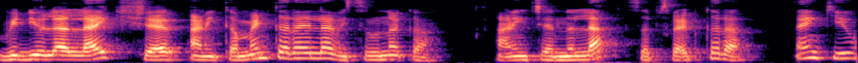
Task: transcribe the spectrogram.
व्हिडिओला लाईक शेअर आणि कमेंट करायला विसरू नका. आणि चॅनलला सबस्क्राईब करा. थँक्यू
